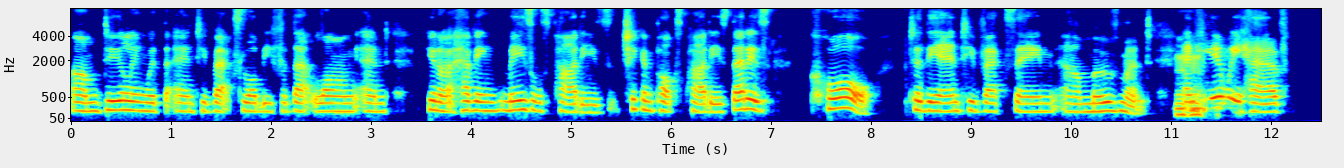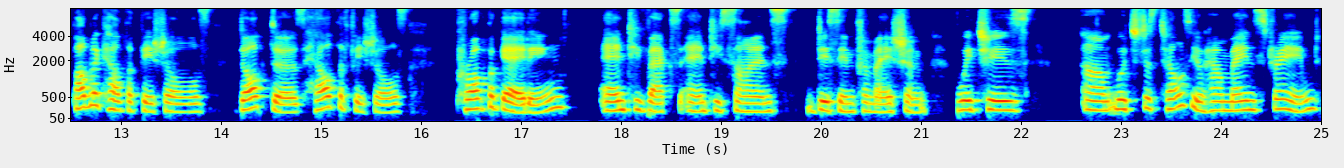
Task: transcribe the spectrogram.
um, dealing with the anti-vax lobby for that long and you know having measles parties chickenpox parties that is core to the anti-vaccine um, movement mm-hmm. and here we have public health officials, doctors, health officials propagating anti vax, anti science disinformation, which is um, which just tells you how mainstreamed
